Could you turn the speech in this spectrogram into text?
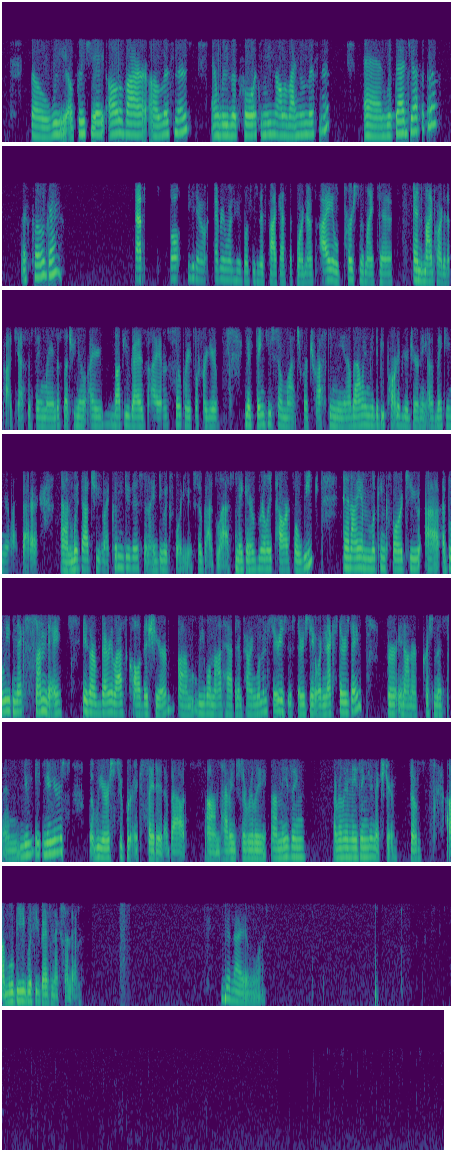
So we appreciate all of our uh, listeners, and we look forward to meeting all of our new listeners. And with that, Jessica, let's close down. Absolutely. Well, you know, everyone who's listened to this podcast before knows I personally like to end my part of the podcast the same way and just let you know I love you guys. I am so grateful for you. You know, thank you so much for trusting me and allowing me to be part of your journey of making your life better. And without you, I couldn't do this, and I do it for you. So God bless. Make it a really powerful week. And I am looking forward to, uh, I believe next Sunday is our very last call this year. Um, we will not have an Empowering Women series this Thursday or next Thursday for in honor of Christmas and New New Year's. But we are super excited about um, having just a really amazing, a really amazing year next year. So um, we'll be with you guys next Sunday. Good night, everyone.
